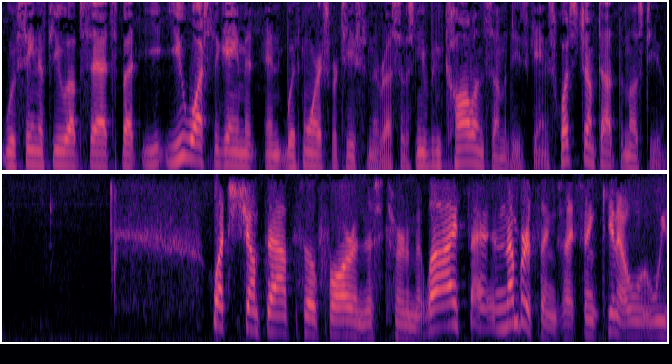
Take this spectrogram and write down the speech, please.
We've seen a few upsets, but you, you watch the game in, in, with more expertise than the rest of us, and you've been calling some of these games. What's jumped out the most to you? What's jumped out so far in this tournament? Well, a number of things. I think you know we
